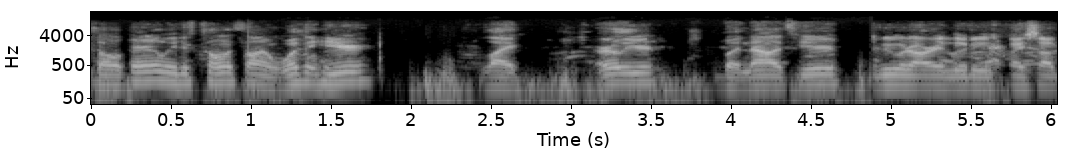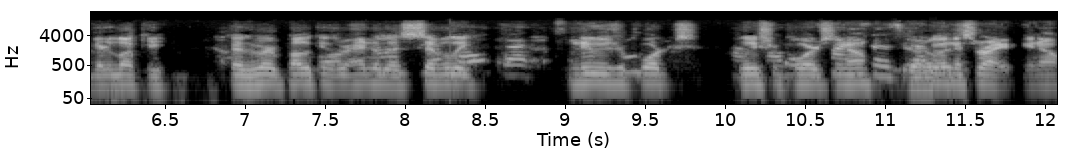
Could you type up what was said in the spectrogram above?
So apparently, this towing sign wasn't here like earlier, but now it's here. We would already looted this place out. They're lucky because we're Republicans. We're handling this civilly. News reports, police reports. You know, we're doing this right. You know,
